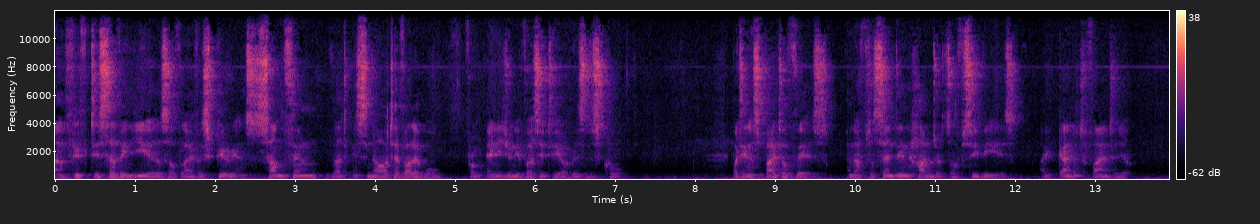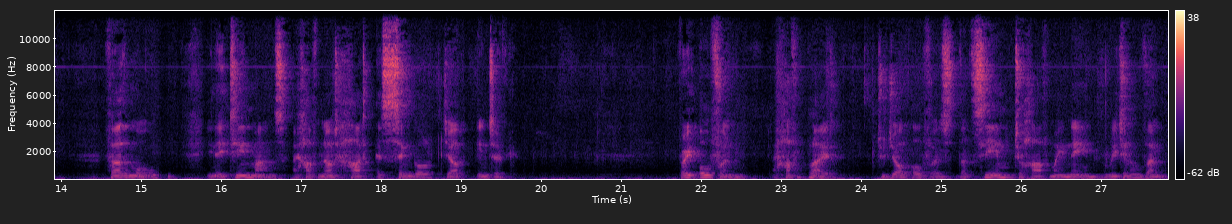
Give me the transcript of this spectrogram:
and 57 years of life experience, something that is not available from any university or business school. But in spite of this, and after sending hundreds of CVs, I cannot find a job. Furthermore, in 18 months, I have not had a single job interview. Very often, I have applied to job offers that seem to have my name written on them.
